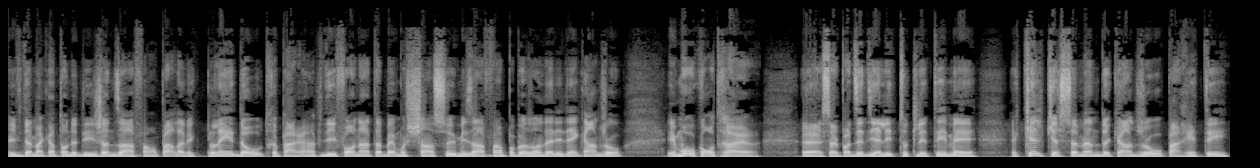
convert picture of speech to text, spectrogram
évidemment, quand on a des jeunes enfants, on parle avec plein d'autres parents. Puis des fois, on entend, ben moi, je suis chanceux, mes enfants n'ont pas besoin d'aller dans un camp de jour. Et moi, au contraire, euh, ça veut pas dire d'y aller tout l'été, mais quelques semaines de camp de jour par été,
